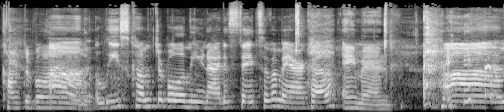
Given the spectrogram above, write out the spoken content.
comfortable in? um, least comfortable in the United States of America Amen. uh,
